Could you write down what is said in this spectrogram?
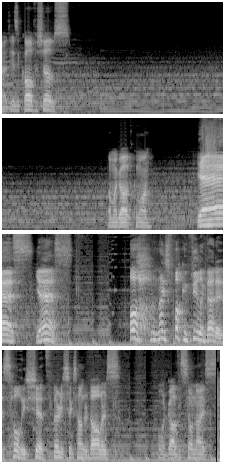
Alright, easy call for shoves. Oh my god, come on. Yes! Yes! Oh, what a nice fucking feeling that is. Holy shit, $3,600. Oh my god, that's so nice.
